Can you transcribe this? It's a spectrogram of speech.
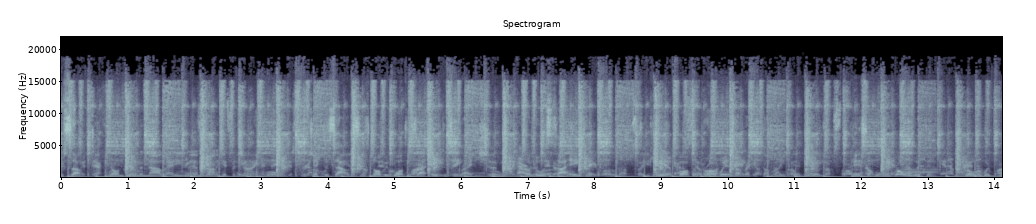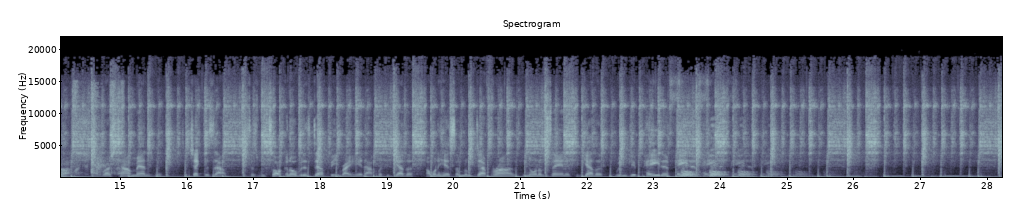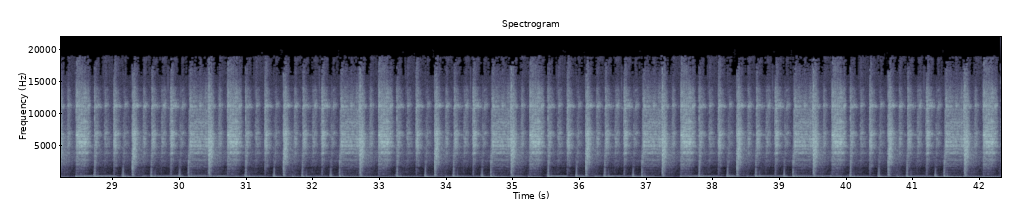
what's up? Yo, I'm doing analogy, man. I'm trying to get paid in full. Well, check this out. Since Norby Walters is our agency, right? True. Carol Lewis is our agent. Sakia and Far from Broadway is our record company. Okay, so who we rolling with then? We rolling with Rush, our Rush Town Management. So check this out. Since we talking over this deaf beat right here that I put together, I want to hear some of them deaf rhymes. You know what I'm saying? And together we can get paid in full. Full, full, full.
